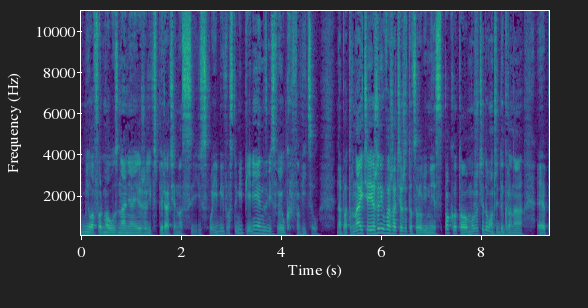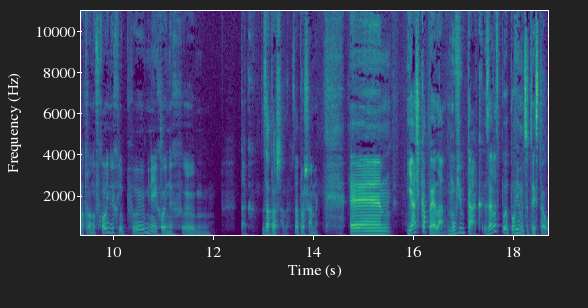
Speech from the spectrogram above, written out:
miła forma uznania, jeżeli wspieracie nas i swoimi własnymi pieniędzmi, swoją krwawicą na Patronajcie. Jeżeli uważacie, że to, co robimy jest spoko, to możecie dołączyć do grona patronów hojnych lub mniej hojnych. Tak. Zapraszamy. Zapraszamy. Ehm, Jaś Kapela mówił tak, zaraz powiemy, co to jest to.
